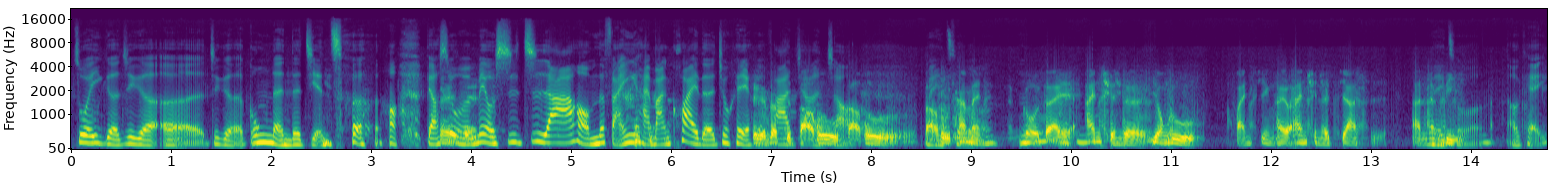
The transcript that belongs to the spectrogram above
做一个这个呃这个功能的检测，哈，表示我们没有失智啊，哈，我们的反应还蛮快的，就可以核发驾照，保护保护他们能够在安全的用路环境，还有安全的驾驶。没错，OK，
